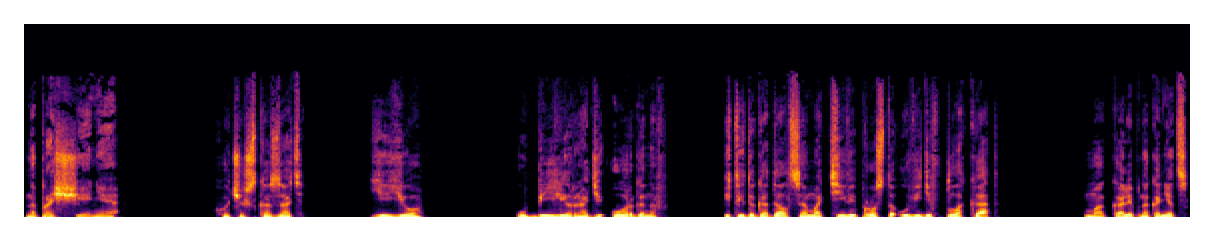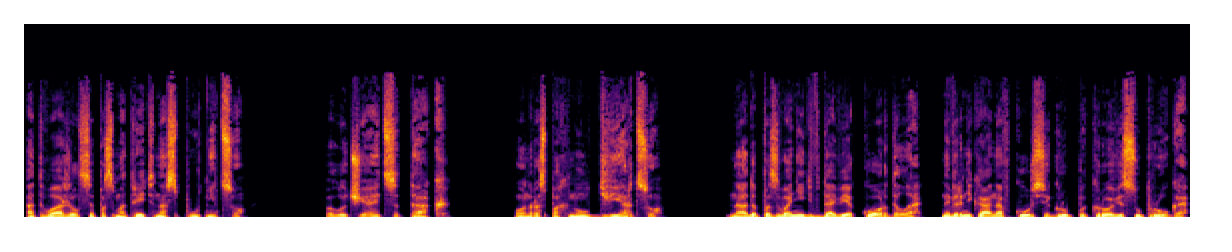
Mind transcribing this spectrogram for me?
на прощение. «Хочешь сказать, ее убили ради органов? И ты догадался о мотиве, просто увидев плакат?» Маккалеб, наконец, отважился посмотреть на спутницу. «Получается так». Он распахнул дверцу. «Надо позвонить вдове Кордела. Наверняка она в курсе группы крови супруга.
